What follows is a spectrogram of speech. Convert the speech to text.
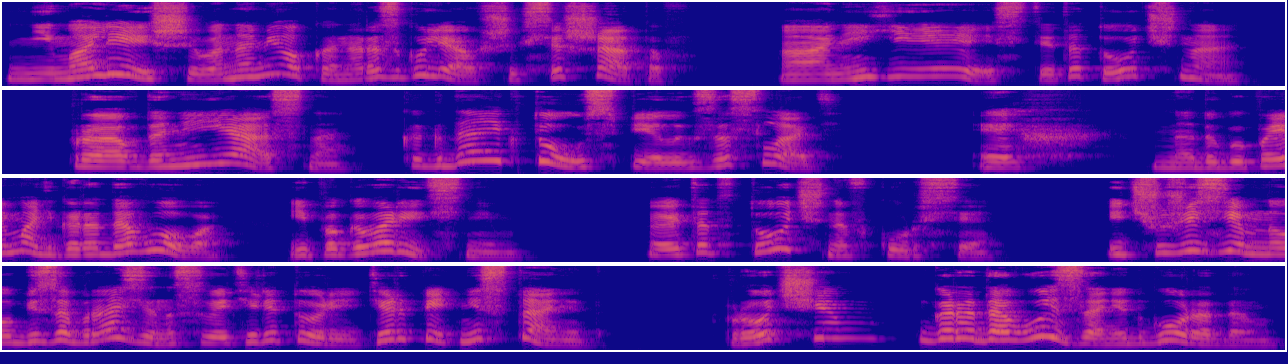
Ни малейшего намека на разгулявшихся шатов. А они есть, это точно. Правда, не ясно, когда и кто успел их заслать. Эх, надо бы поймать городового и поговорить с ним. Этот точно в курсе. И чужеземного безобразия на своей территории терпеть не станет. Впрочем, городовой занят городом.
